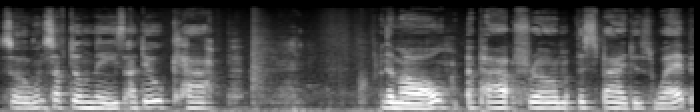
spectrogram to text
So once I've done these, I do cap them all apart from the spider's web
